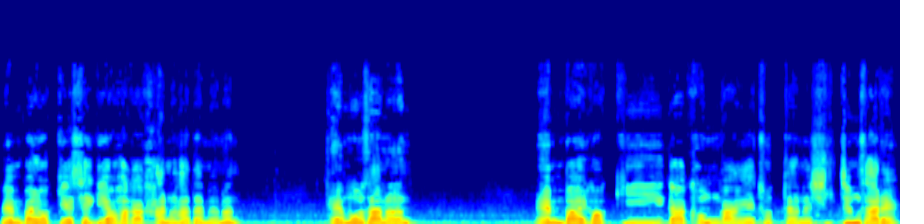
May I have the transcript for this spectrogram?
맨발 걷기 세계화가 가능하다면은 대모사는 맨발 걷기가 건강에 좋다는 실증 사례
